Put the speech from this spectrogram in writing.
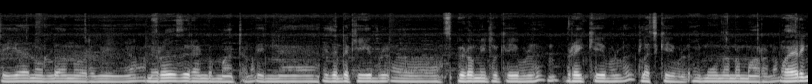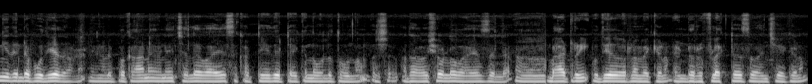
ചെയ്യാനുള്ളതെന്ന് പറഞ്ഞു കഴിഞ്ഞാൽ മിറേഴ്സ് രണ്ടും മാറ്റണം. പിന്നെ ഇതിന്റെ cable speedometer cable brake cable clutch cable ഈ മൂന്നെണ്ണം മാറണം. വയറിംഗ് ഇതിന്റെ പുതിയതാണ്. നിങ്ങളിപ്പോൾ കാണുകയാണെങ്കിൽ ചില വയസ്സ് കട്ട് ചെയ്തിട്ടേക്കുന്ന പോലെ തോന്നാം. പക്ഷെ അത് ആവശ്യമുള്ള വയസ്സല്ല ബാറ്ററി പുതിയതൊരെണ്ണം വെക്കണം. രണ്ട് റിഫ്ലക്ടേഴ്സ് വാങ്ങിച്ചു വെക്കണം.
